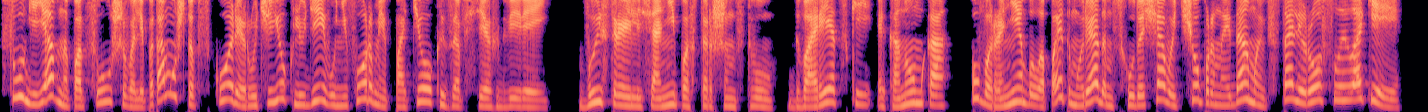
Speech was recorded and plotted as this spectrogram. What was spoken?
Слуги явно подслушивали, потому что вскоре ручеек людей в униформе потек изо всех дверей. Выстроились они по старшинству. Дворецкий, экономка, Повара не было, поэтому рядом с худощавой чопорной дамой встали рослые лакеи.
